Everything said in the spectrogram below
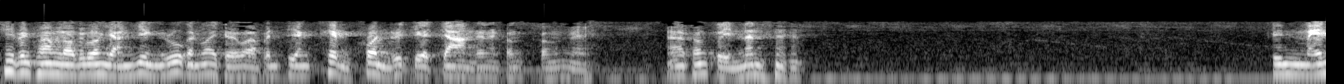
ที่เป็นความหลอกลวงอย่างยิ่งรู้กันไว้เถอะว่าเป็นเพียงเข้มข้นหรือเจือจางเท่านั้นของของของกลิ่นนั้นกลิ่นเหม็น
